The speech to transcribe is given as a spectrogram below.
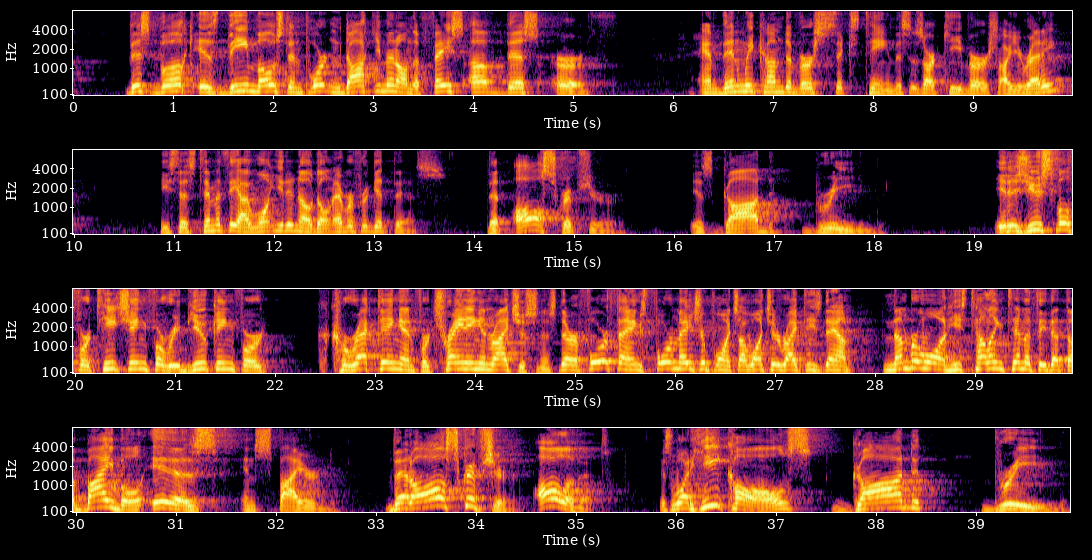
this book is the most important document on the face of this earth. And then we come to verse 16. This is our key verse. Are you ready? He says, Timothy, I want you to know, don't ever forget this, that all scripture is God breathed. It is useful for teaching, for rebuking, for correcting, and for training in righteousness. There are four things, four major points. I want you to write these down. Number one, he's telling Timothy that the Bible is inspired, that all scripture, all of it, is what he calls God breathed.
